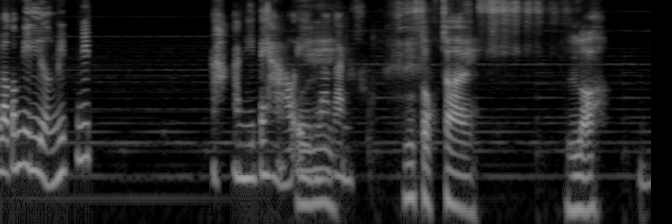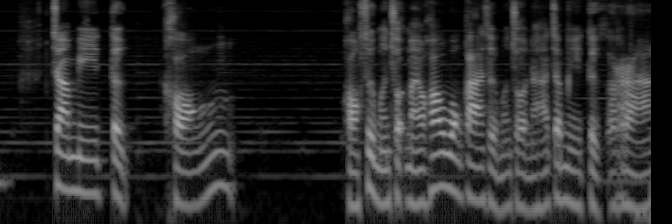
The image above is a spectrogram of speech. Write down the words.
แล้วก็มีเหลืองนิดๆอะอันนี้ไปหาเอาเองอุ๊ยแล้วกันค่ะนี่ตกใจเหรอ จะมีตึกของของสื่อมวลชนหมายความว่าวงการสื่อมวลชนนะฮะจะมีตึกร้าง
